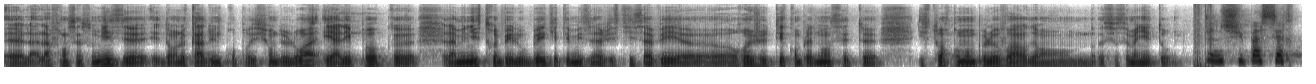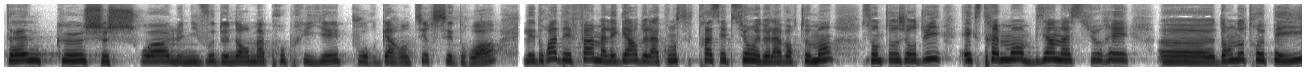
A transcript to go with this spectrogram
la, France insoumise, dans le cadre d'une proposition de loi. Et à l'époque, la ministre Belloubet, qui était ministre de la Justice, avait rejeté complètement cette histoire comme on peut le voir dans, sur ce magnéto Je ne suis pas certaine que ce soit le niveau de normes approprié pour garantir ces droits. Les droits des femmes à l'égard de la contraception et de l'avortement sont aujourd'hui extrêmement bien assurés euh, dans notre pays.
